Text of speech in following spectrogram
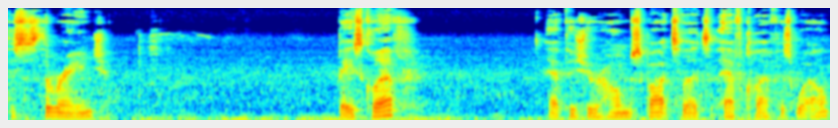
this is the range. Bass clef, F is your home spot, so that's F clef as well.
